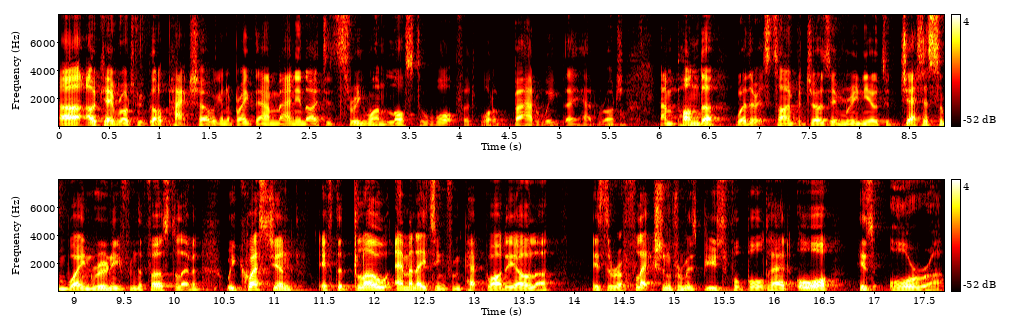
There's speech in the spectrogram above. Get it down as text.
Uh, okay, Rog, we've got a packed show. We're going to break down Man United's 3-1 loss to Watford. What a bad week they had, Rog. And ponder whether it's time for Jose Mourinho to jettison Wayne Rooney from the first 11. We question if the glow emanating from Pep Guardiola is the reflection from his beautiful bald head or his aura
